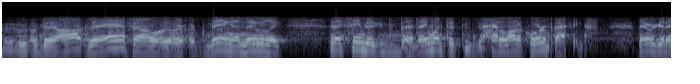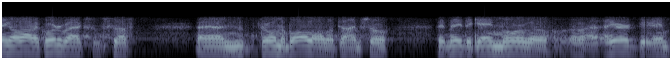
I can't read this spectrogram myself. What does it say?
the, uh, the AFL uh, being a newly they seemed to they went to had a lot of quarterbacks. They were getting a lot of quarterbacks and stuff, and throwing the ball all the time. So it made the game more of a, a air game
